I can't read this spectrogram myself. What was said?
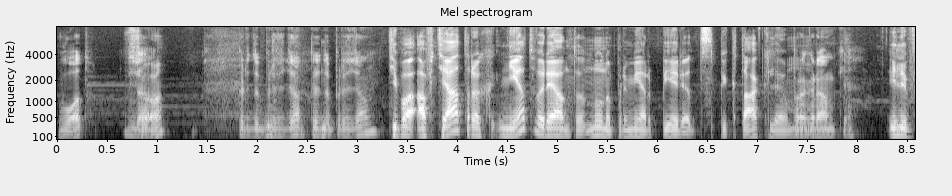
вот, все. Предупрежден, предупрежден. Типа, а в театрах нет варианта, ну, например, перед спектаклем Программки. или в,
